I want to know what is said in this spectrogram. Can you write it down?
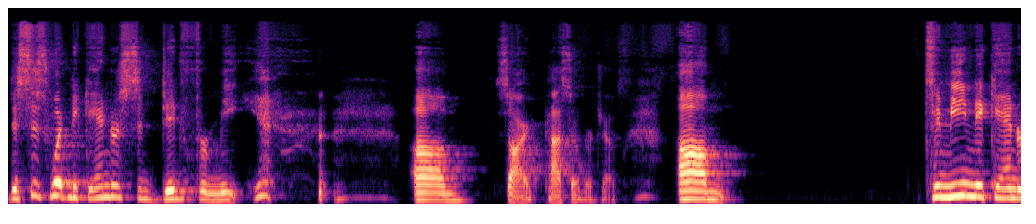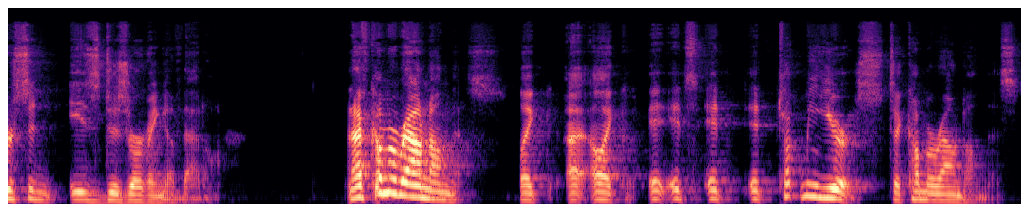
this is what Nick Anderson did for me. um, sorry, Passover joke. Um, to me, Nick Anderson is deserving of that honor. And I've come around on this. Like, I, like it, it's it it took me years to come around on this,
